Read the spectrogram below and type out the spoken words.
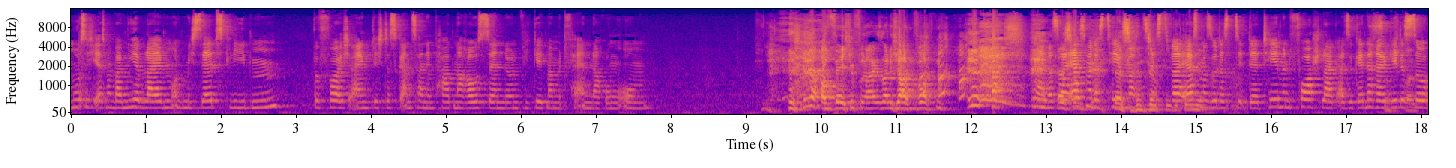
muss ich erstmal bei mir bleiben und mich selbst lieben, bevor ich eigentlich das Ganze an den Partner raussende und wie geht man mit Veränderungen um? Auf welche Frage soll ich antworten? Ja, das, Das war erstmal das Thema. das Das, so war erstmal so das, der Themenvorschlag. Also generell geht es spannend.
